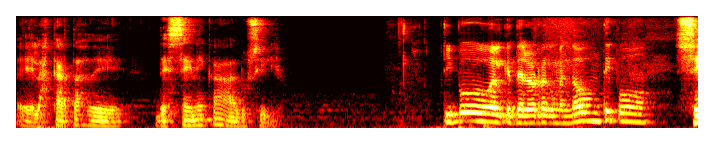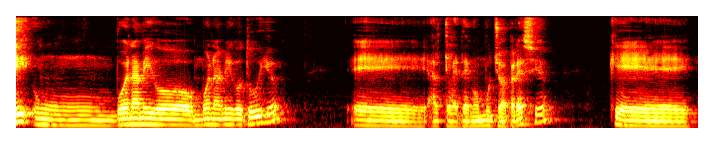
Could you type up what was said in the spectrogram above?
Eh, las cartas de, de Séneca a Lucilio. Tipo el que te lo recomendó, un tipo. Sí, un buen amigo, un buen amigo tuyo, eh, al que le tengo mucho aprecio, que,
